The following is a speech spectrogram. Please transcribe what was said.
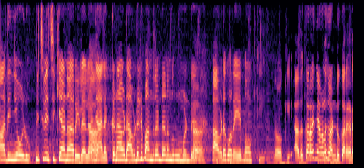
ആദ്യം ഇനി ഒളിപ്പിച്ച് വെച്ചിരിക്കാണ് അറിയില്ലല്ലോ. ഞാൻ അലക്കണ അവിടെ അവിടെ ഒരു പന്ത്രണ്ടെണ്ണം റൂമുണ്ട് അപ്പൊ അവിടെ കൊറേ നോക്കി. നോക്കി. അത് കറ ഞങ്ങൾ കണ്ടു കറങ്ങണ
